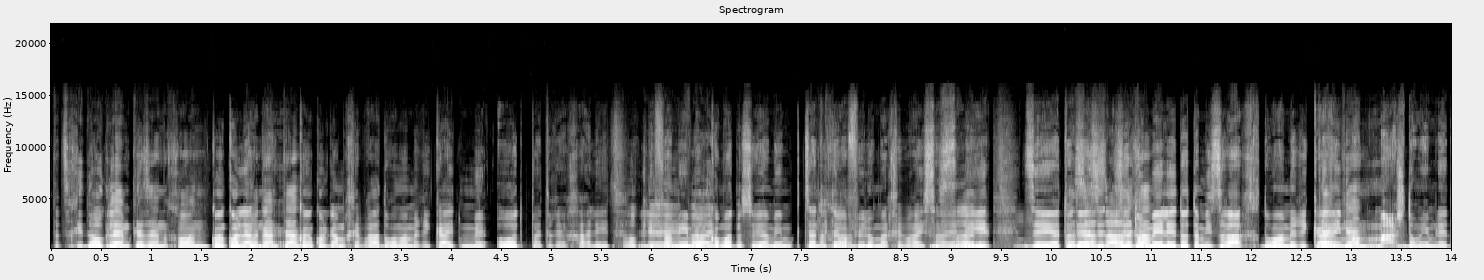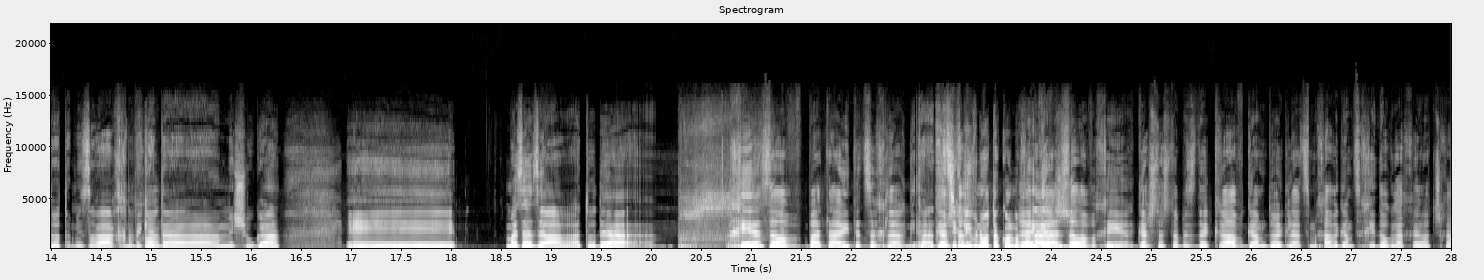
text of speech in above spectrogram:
אתה צריך לדאוג להם כזה, נכון? קודם כל, התגוננת? קודם כל, גם החברה הדרום-אמריקאית מאוד פטריארכלית. אוקיי, לפעמים ביי. במקומות מסוימים קצת יותר נכון. אפילו מהחברה הישראלית. ישראלית. זה, אתה יודע, זה זה, זה? דומה לעדות המזרח. דרום-אמריקאים כן, כן. ממש דומים לעדות המזרח, נכון. בקטע משוגע. מה זה עזר? אתה יודע, אחי, עזוב, באת, היית צריך להרגיש... אתה צריך לבנות הכל מחדש. רגע, עזוב, אחי, הרגשת שאתה בשדה קרב, גם דואג לעצמך וגם צריך לדאוג לאחיות שלך?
